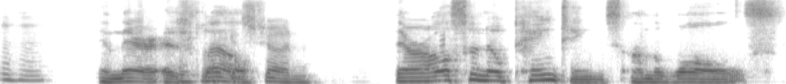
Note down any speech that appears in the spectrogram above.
Mm-hmm. in there as Just like well. it should. There are also no paintings on the walls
